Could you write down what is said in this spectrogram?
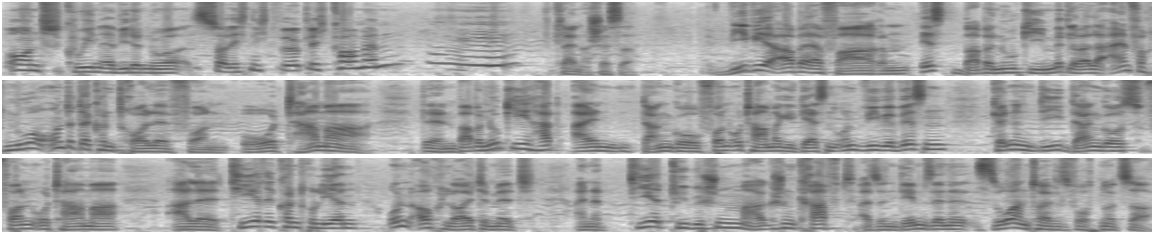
Und Queen erwidert nur, soll ich nicht wirklich kommen? Hm. Kleiner Schisser. Wie wir aber erfahren, ist Babanuki mittlerweile einfach nur unter der Kontrolle von Otama. Denn Babanuki hat ein Dango von Otama gegessen und wie wir wissen, können die Dangos von Otama alle Tiere kontrollieren und auch Leute mit einer tiertypischen magischen Kraft, also in dem Sinne so ein Teufelsfruchtnutzer.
